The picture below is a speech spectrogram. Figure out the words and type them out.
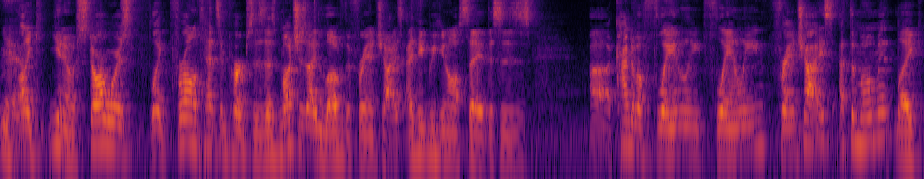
Yeah. Like you know, Star Wars, like for all intents and purposes, as much as I love the franchise, I think we can all say this is uh, kind of a flailing, flailing franchise at the moment. Like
